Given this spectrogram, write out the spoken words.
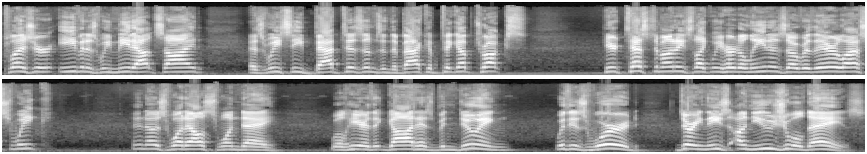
pleasure even as we meet outside, as we see baptisms in the back of pickup trucks hear testimonies like we heard Alina's over there last week. Who knows what else one day we'll hear that God has been doing with His Word during these unusual days.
